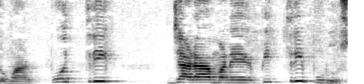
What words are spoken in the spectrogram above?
তোমার পৈতৃক যারা মানে পিতৃপুরুষ,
